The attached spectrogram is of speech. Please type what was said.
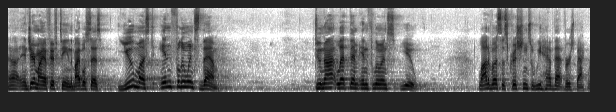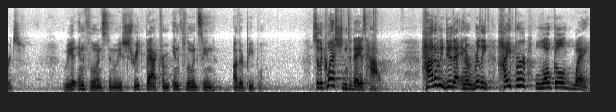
uh, in Jeremiah 15, the Bible says, You must influence them. Do not let them influence you. A lot of us as Christians, we have that verse backwards. We get influenced and we shriek back from influencing other people. So the question today is how? How do we do that in a really hyper local way?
